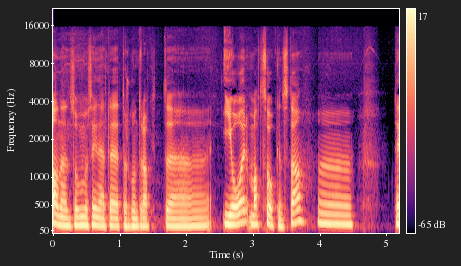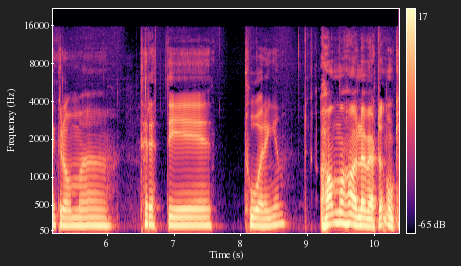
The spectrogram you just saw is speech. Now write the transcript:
Annen som signerte ettårskontrakt uh, i år, Mats Håkenstad. Uh, tenker om uh, eh, 32-åringen. Han har levert en ok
